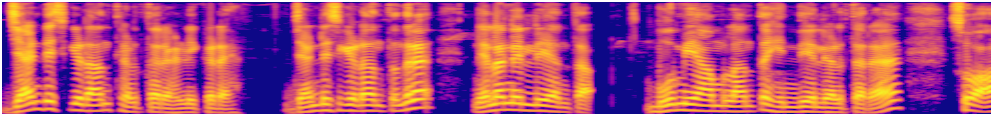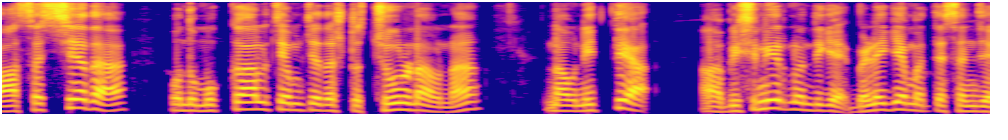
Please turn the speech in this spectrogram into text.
ಜಾಂಡಿಸ್ ಗಿಡ ಅಂತ ಹೇಳ್ತಾರೆ ಹಳ್ಳಿ ಕಡೆ. ಜಾಂಡಿಸ್ ಗಿಡ ಅಂತಂದರೆ ನೆಲನೆಲ್ಲಿ ಅಂತ, ಭೂಮಿ ಆಮ್ಲ ಅಂತ ಹಿಂದಿಯಲ್ಲಿ ಹೇಳ್ತಾರೆ. ಸೊ ಆ ಸಸ್ಯದ ಒಂದು ಮುಕ್ಕಾಲು ಚಮಚದಷ್ಟು ಚೂರ್ಣವನ್ನು ನಾವು ನಿತ್ಯ ಬಿಸಿನೀರಿನೊಂದಿಗೆ ಬೆಳಗ್ಗೆ ಮತ್ತು ಸಂಜೆ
